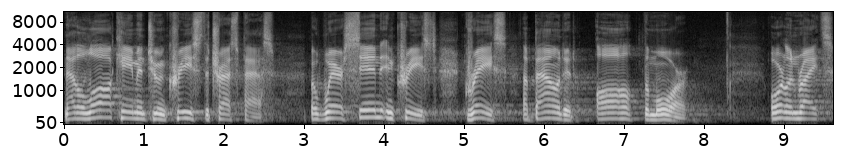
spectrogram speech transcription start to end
Now the law came in to increase the trespass, but where sin increased, grace abounded all the more. Ortlund writes,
